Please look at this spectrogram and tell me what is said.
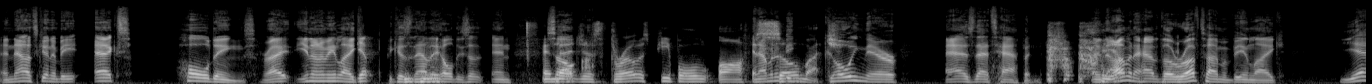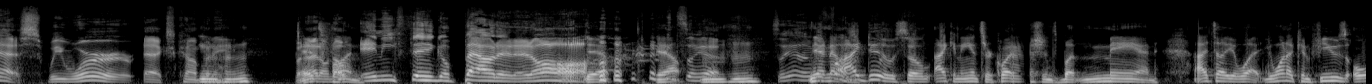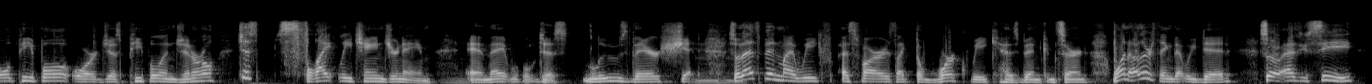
and now it's going to be X holdings, right? You know what I mean? Like Yep. because now they hold these other, and, and so that just throws people off and I'm going to so be much. going there as that's happened, and I'm going to have the rough time of being like, "Yes, we were X company, But I don't fun. know anything about it at all." Yeah. Yeah. so yeah, Mhm. so yeah, Yeah, no, fun. I do, so I can answer questions. But man, I tell you what, you want to confuse old people or just people in general, just slightly change your name, and they will just lose their shit. So that's been my week as far as like the work week has been concerned. One other thing that we did, so as you see.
